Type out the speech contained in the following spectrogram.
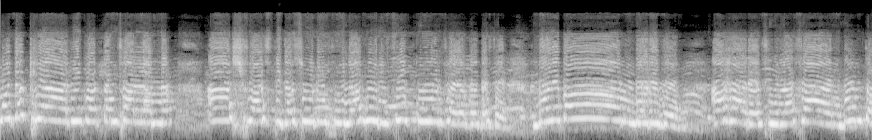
মই তো খেয়ালই করতাম পারলাম না। আশপাশ থেকে শুধু ফুলা ফুরি ফুকুর ফেলে করতেছে বলিবাম বলিব আহারে ফুলা ফান বুম তো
